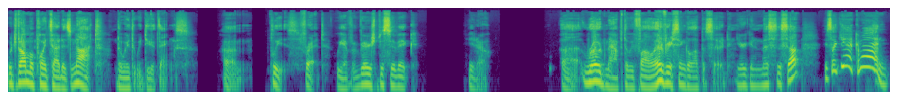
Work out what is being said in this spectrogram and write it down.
which Velma points out is not the way that we do things. Um, please, Fred, we have a very specific, you know, uh, roadmap that we follow every single episode. You're going to mess this up. He's like, yeah, come on,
